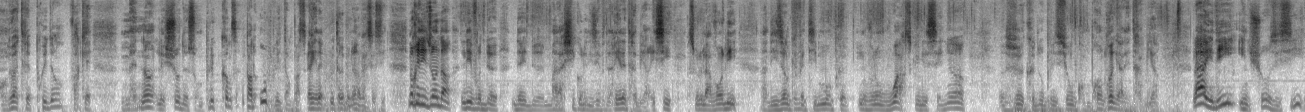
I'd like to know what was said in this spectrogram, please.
On doit être prudent. Enfin que maintenant, les choses ne sont plus comme ça. Pardon, ouf, les temps passent. Regardez, nous terminons avec ceci. Nous réalisons dans le livre de, de, de Malachie, qu'on disait, regardez très bien ici, parce que nous l'avons dit en disant qu'effectivement, que nous voulons voir ce que le Seigneur veut que nous puissions comprendre. Regardez très bien. Là, il dit une chose ici.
